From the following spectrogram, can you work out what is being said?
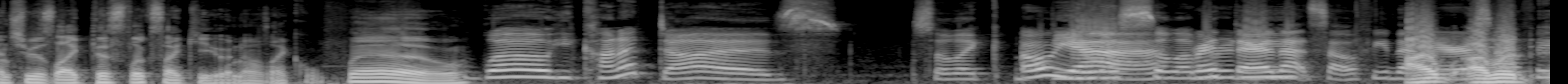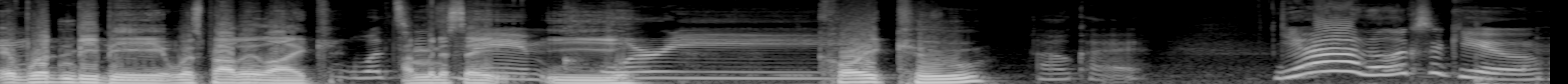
and she was like, this looks like you. And I was like, whoa. Whoa, he kind of does. So like. oh B-list yeah, celebrity. right there, that selfie, that I, I would, selfie. it wouldn't be B. It was probably like, What's I'm gonna say name? E. Corey. Korey Kuhl, Okay. Yeah, that looks like you.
